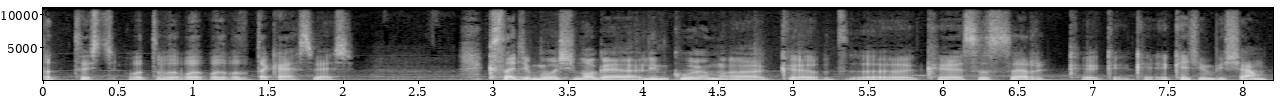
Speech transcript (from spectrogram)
То есть вот, вот, вот, вот такая связь. Кстати, мы очень много линкуем э, к, э, к СССР, к, к, к этим вещам.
